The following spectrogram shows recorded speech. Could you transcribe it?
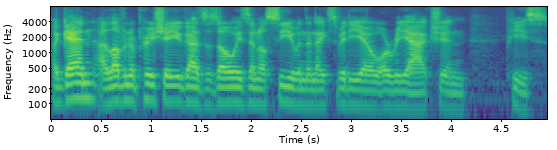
again, I love and appreciate you guys as always, and I'll see you in the next video or reaction. Peace.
